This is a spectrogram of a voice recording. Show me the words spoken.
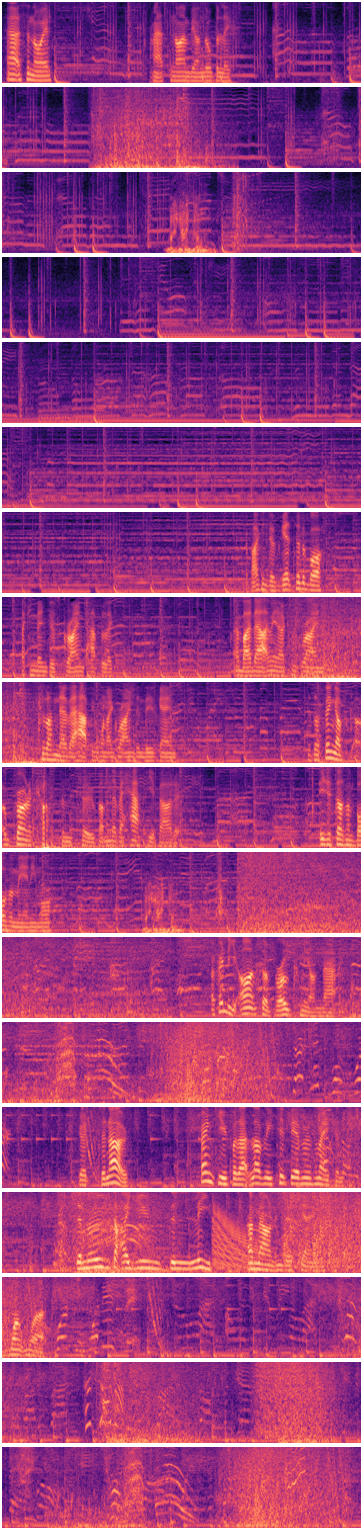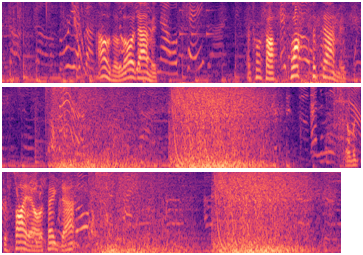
That's annoying. That's annoying beyond all belief. If I can just get to the boss, I can then just grind happily. And by that I mean I can grind. Because I'm never happy when I grind in these games. It's a thing I've, I've grown accustomed to, but I'm never happy about it. It just doesn't bother me anymore. I think the answer broke me on that. To know. Thank you for that lovely tidbit of information. The moves that I use the least amount in this game won't work. What is this? Persona! Three. That was a lot of damage. Now, okay? That was a lot of damage. Enemy Go with the fire, I'll take that.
